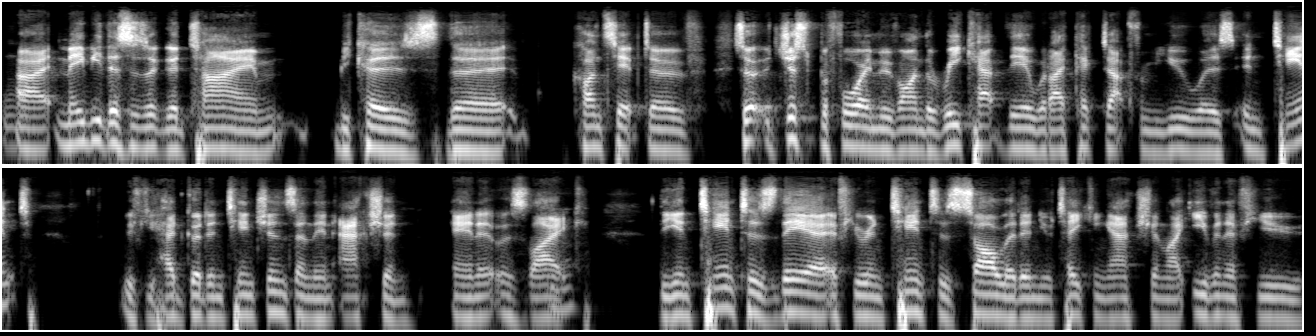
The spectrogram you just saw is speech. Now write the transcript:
Mm. Uh, maybe this is a good time because the concept of so just before I move on, the recap there, what I picked up from you was intent. If you had good intentions, and then action, and it was mm-hmm. like. Mm-hmm. The intent is there if your intent is solid and you're taking action. Like, even if you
